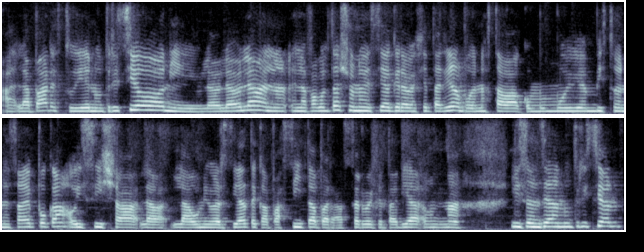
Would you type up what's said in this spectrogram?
a la par estudié nutrición y bla, bla, bla. En la, en la facultad yo no decía que era vegetariana porque no estaba como muy bien visto en esa época. Hoy sí ya la, la universidad te capacita para ser vegetariana, una licenciada en nutrición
